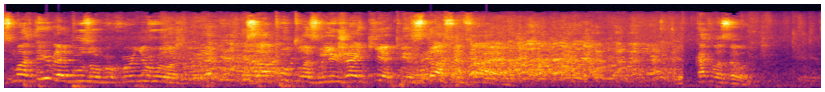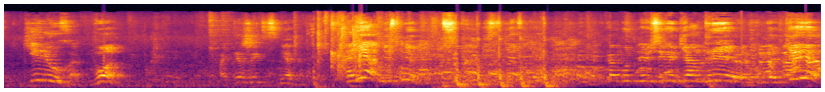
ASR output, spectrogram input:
Смотри, блядь, бузовку хуйню выложил, блядь. Запуталась в лежаке, пизда сухая. Как вас зовут? Кирюха. Вот. Поддержите смех. Да нет, не смех. Как будто на вечеринке Андрея, блядь. Кирилл,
